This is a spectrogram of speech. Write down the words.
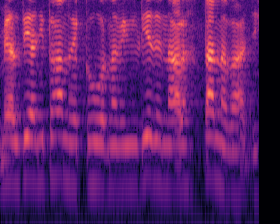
ਮਿਲਦੇ ਆ ਜੀ ਤੁਹਾਨੂੰ ਇੱਕ ਹੋਰ ਨਵੀਂ ਵੀਡੀਓ ਦੇ ਨਾਲ। ਧੰਨਵਾਦ ਜੀ।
